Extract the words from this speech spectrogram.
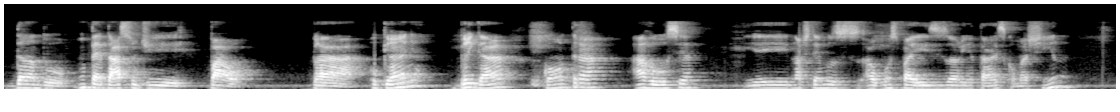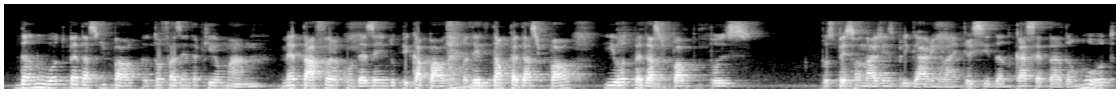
dando um pedaço de pau para a Ucrânia brigar contra a Rússia e nós temos alguns países orientais, como a China, dando outro pedaço de pau. Eu estou fazendo aqui uma uhum. metáfora com o desenho do pica-pau, né? quando ele dá um pedaço de pau e outro pedaço de pau para os personagens brigarem lá entre si, dando cacetada um no outro.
